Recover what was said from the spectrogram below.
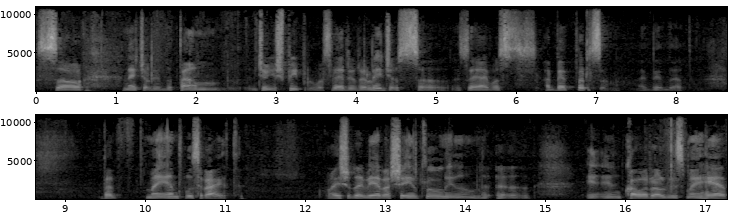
So naturally, the town Jewish people was very religious, so I was a bad person. I did that. But my aunt was right. Why should I wear a sheitel and, uh, and cover always my head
